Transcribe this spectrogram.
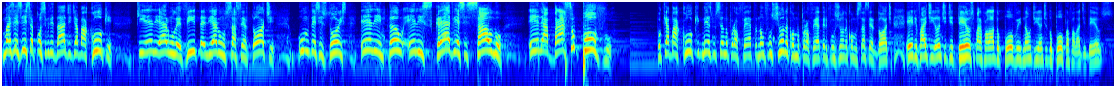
Mas existe a possibilidade de Abacuque, que ele era um levita, ele era um sacerdote, um desses dois, ele então, ele escreve esse salmo, ele abraça o povo. Porque Abacuque, mesmo sendo profeta, não funciona como profeta, ele funciona como sacerdote. Ele vai diante de Deus para falar do povo e não diante do povo para falar de Deus.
